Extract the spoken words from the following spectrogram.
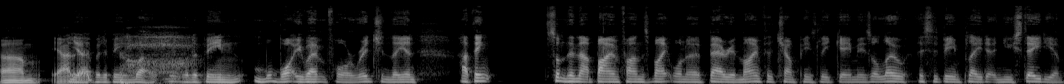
Um, yeah, yeah, it would have been well. It would have been what he went for originally, and I think something that Bayern fans might want to bear in mind for the Champions League game is, although this is being played at a new stadium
